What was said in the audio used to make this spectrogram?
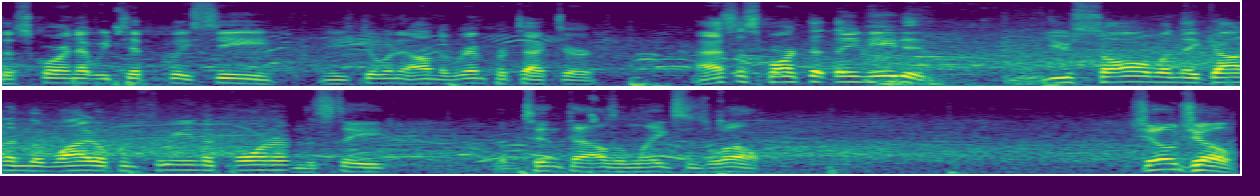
to scoring that we typically see. He's doing it on the rim protector. That's the spark that they needed. You saw when they got him the wide open three in the corner. In the state of 10,000 lakes as well. JoJo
